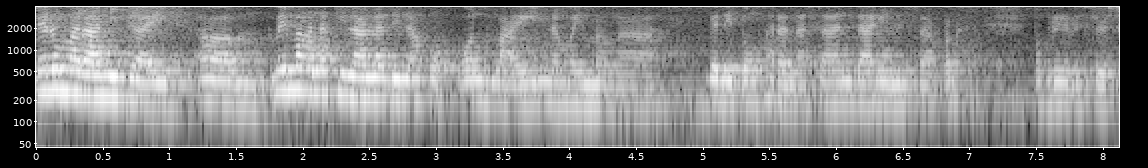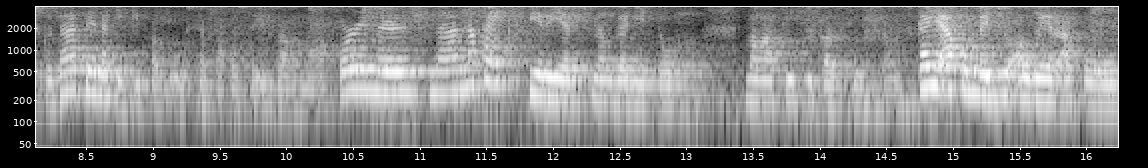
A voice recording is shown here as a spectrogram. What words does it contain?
Pero marami guys, um, may mga nakilala din ako online na may mga ganitong karanasan dahil sa pag pagre-research ko dati, nakikipag-usap ako sa ibang mga foreigners na naka-experience ng ganitong mga physical symptoms. Kaya ako medyo aware ako,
